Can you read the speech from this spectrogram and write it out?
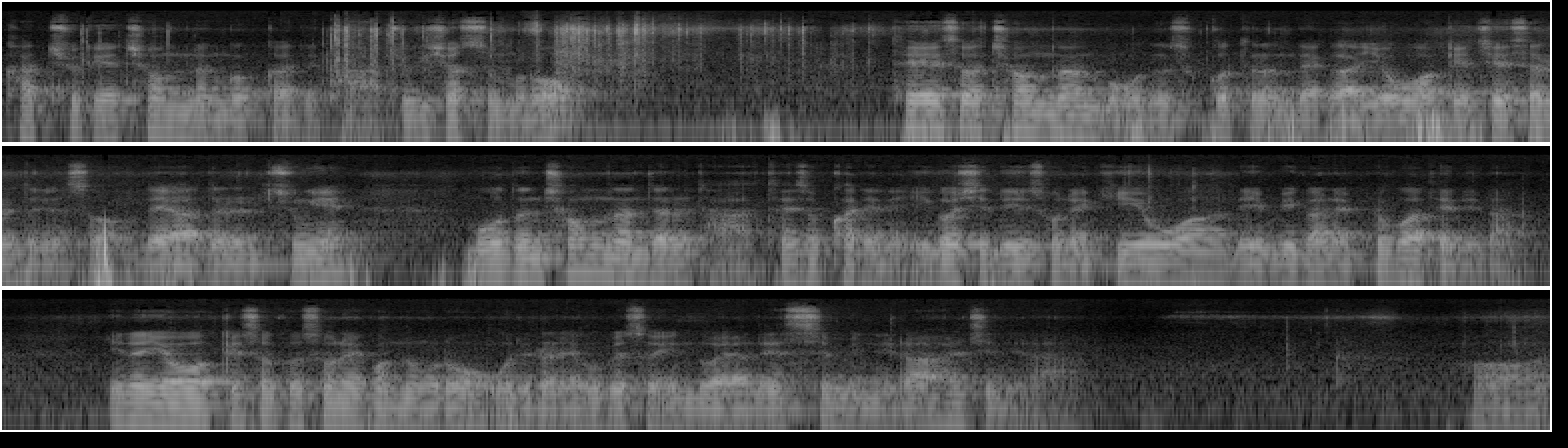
가축의 처음 난 것까지 다 죽이셨으므로 태에서 처음 난 모든 수컷들은 내가 여호와께 제사를 드려서 내 아들 중에 모든 처음 난 자를 다 대속하리니 이것이 네 손의 기호와 네 미간의 표가 되리라. 이는 여호와께서 그 손의 권능으로 우리를 애굽에서 인도하여 냈음이니라 할지니라. 어,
